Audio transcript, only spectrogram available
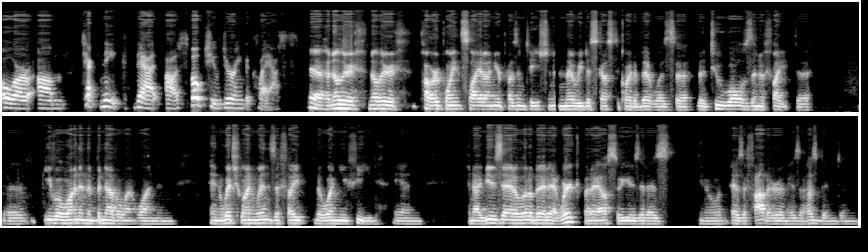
or um, technique that uh, spoke to you during the class? Yeah, another another PowerPoint slide on your presentation and that we discussed quite a bit was uh, the two wolves in a fight, the the evil one and the benevolent one. And and which one wins the fight the one you feed. And and I've used that a little bit at work but I also use it as you know as a father and as a husband. And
